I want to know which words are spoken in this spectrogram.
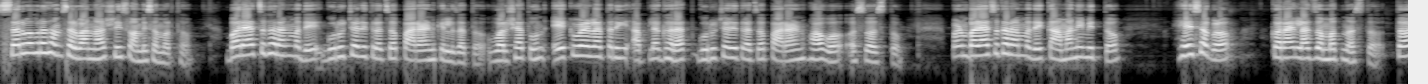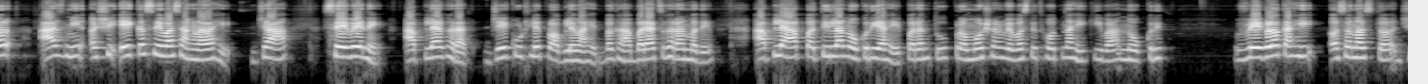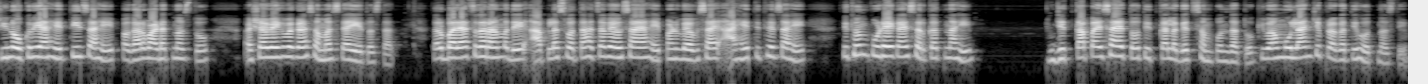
सर्वप्रथम सर्वांना श्री स्वामी समर्थ. बऱ्याच घरांमध्ये गुरुचरित्राचं पारायण केलं जातं. वर्षातून एक वेळेला तरी आपल्या घरात गुरुचरित्राचं पारायण व्हावं असं असतं. पण बऱ्याच घरांमध्ये कामानिमित्त हे सगळं करायला जमत नसतं. तर आज मी अशी एक सेवा सांगणार आहे ज्या सेवेने आपल्या घरात जे कुठले प्रॉब्लेम आहेत. बघा बऱ्याच घरांमध्ये आपल्या पतीला नोकरी आहे परंतु प्रमोशन व्यवस्थित होत नाही किंवा नोकरीत वेगळं काही असं नसतं. जी नोकरी आहे तीच आहे पगार वाढत नसतो अशा वेगवेगळ्या समस्या येत असतात. तर बऱ्याच घरांमध्ये आपला स्वतःचा व्यवसाय आहे पण व्यवसाय आहे तिथेच आहे. तिथून पुढे काही सरकत नाही. जितका पैसा येतो तितका लगेच संपून जातो किंवा मुलांची प्रगती होत नसते.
